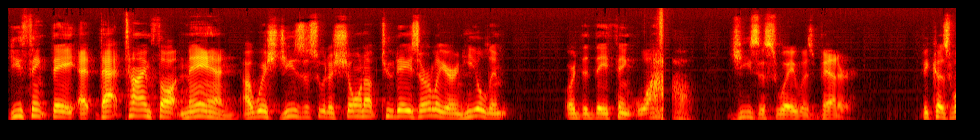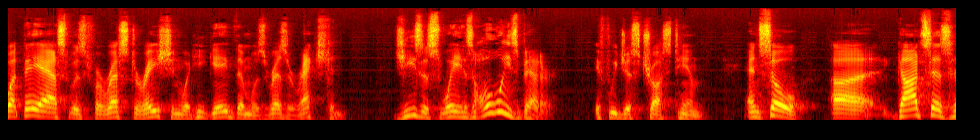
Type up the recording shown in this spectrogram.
Do you think they at that time thought, man, I wish Jesus would have shown up two days earlier and healed him? Or did they think, wow, Jesus' way was better? Because what they asked was for restoration. What he gave them was resurrection. Jesus' way is always better if we just trust him. And so uh, God says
